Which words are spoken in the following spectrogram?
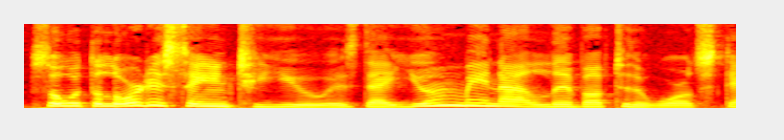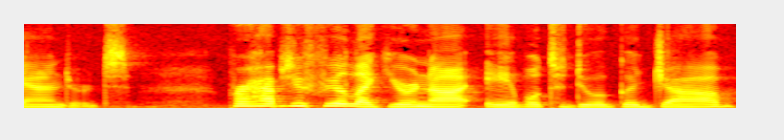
So, what the Lord is saying to you is that you may not live up to the world's standards. Perhaps you feel like you're not able to do a good job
